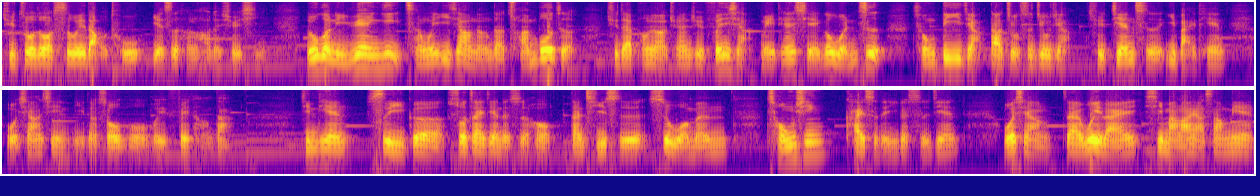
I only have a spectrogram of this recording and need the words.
去做做思维导图，也是很好的学习。如果你愿意成为易效能的传播者。去在朋友圈去分享，每天写一个文字，从第一讲到九十九讲，去坚持一百天，我相信你的收获会非常大。今天是一个说再见的时候，但其实是我们重新开始的一个时间。我想在未来喜马拉雅上面，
